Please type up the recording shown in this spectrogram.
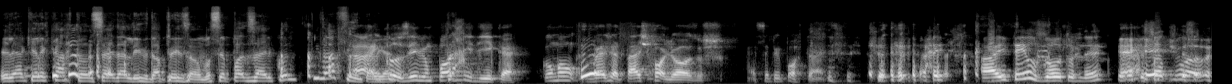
Ele é aquele cartão de saída livre da prisão. Você pode usar ele quando tiver afim, tá Ah, ligado? inclusive, um pote de dica. Comam vegetais folhosos. É sempre importante. aí, aí tem os outros, né? É, só- João.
